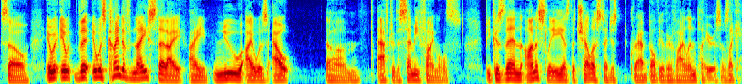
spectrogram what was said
So it it the, it was kind of nice that I I knew I was out um, after the semifinals because then honestly as the cellist i just grabbed all the other violin players i was like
